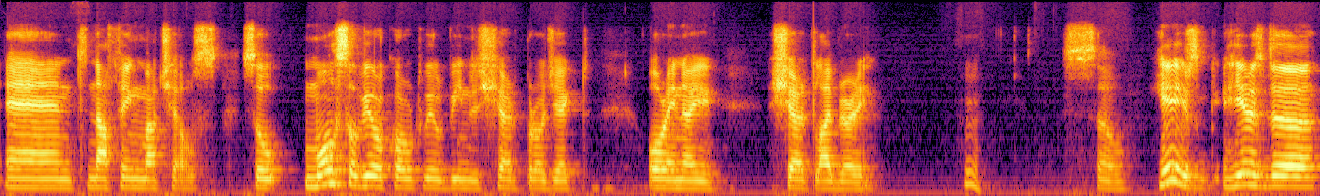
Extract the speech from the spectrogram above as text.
and nothing much else. So most of your code will be in the shared project or in a shared library. Hmm. So here is here is the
